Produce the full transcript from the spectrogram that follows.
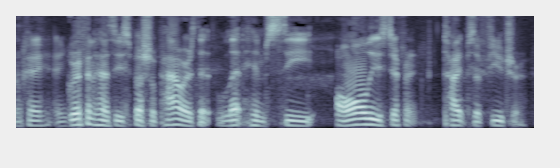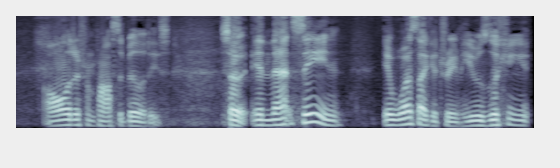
Okay, and Griffin has these special powers that let him see all these different types of future, all the different possibilities. So in that scene, it was like a dream. He was looking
